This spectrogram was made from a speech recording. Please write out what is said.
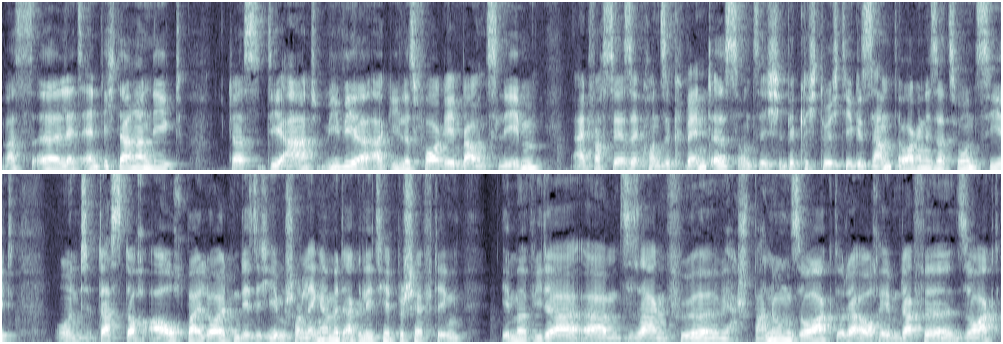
was äh, letztendlich daran liegt, dass die Art, wie wir agiles Vorgehen bei uns leben, einfach sehr, sehr konsequent ist und sich wirklich durch die gesamte Organisation zieht und das doch auch bei Leuten, die sich eben schon länger mit Agilität beschäftigen, immer wieder ähm, sozusagen für ja, Spannung sorgt oder auch eben dafür sorgt,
